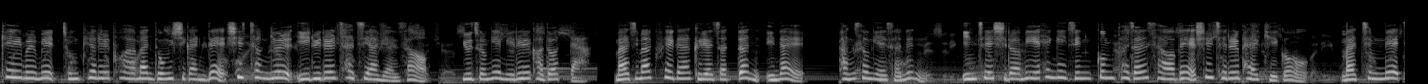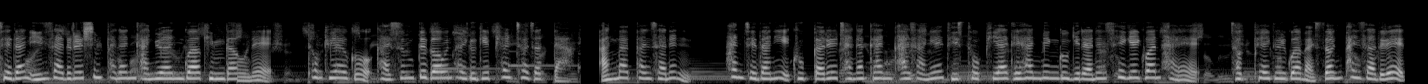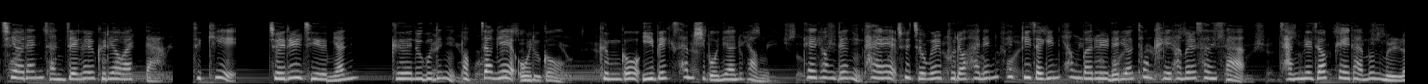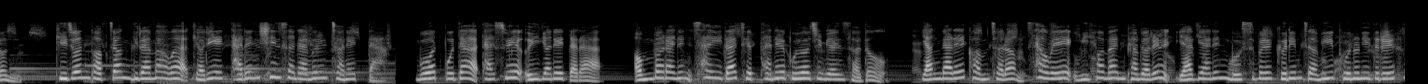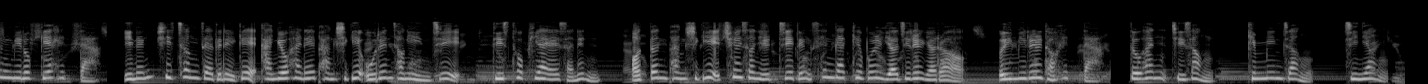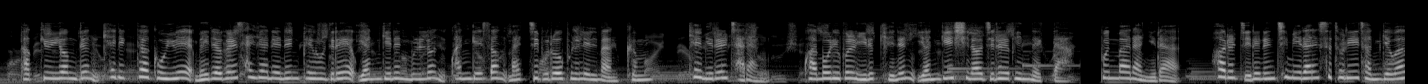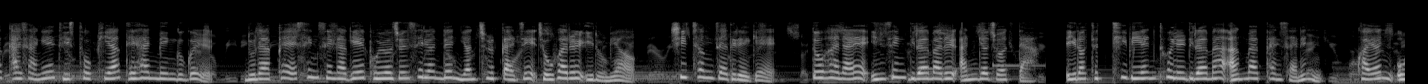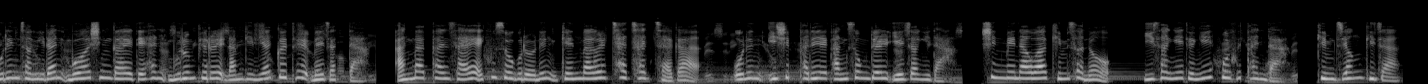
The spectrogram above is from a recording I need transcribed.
케이블 및 종편을 포함한 동시간대 시청률 1위를 차지하면서 유종의 미를 거뒀다. 마지막 회가 그려졌던 이날 방송에서는 인체 실험이 행해진 꿈터전 사업의 실체를 밝히고 마침내 재단 인사들을 심판한 강요한과 김가온의 통쾌하고 가슴 뜨거운 활극이 펼쳐졌다. 악마 판사는 한 재단이 국가를 장악한 가상의 디스토피아 대한민국이라는 세계관 하에 적폐들과 맞선 판사들의 치열한 전쟁을 그려왔다. 특히 죄를 지으면 그 누구든 법정에 오르고 금고 235년형, 태형 등 타의 추종을 불허하는 획기적인 형벌을 내려 통쾌함을 선사, 장르적 회담은 물론 기존 법정 드라마와 결이 다른 신선함을 전했다. 무엇보다 다수의 의견에 따라 엄벌하는 사이다 재판을 보여주면서도 양날의 검처럼 사회의 위험한 변화를 야기하는 모습을 그림점이 보는 이들을 흥미롭게 했다. 이는 시청자들에게 강요한의 방식이 옳은 정의인지 디스토피아에서는 어떤 방식이 최선일지 등 생각해볼 여지를 열어 의미를 더했다. 또한 지성, 김민정, 진영, 박규영 등 캐릭터 고유의 매력을 살려내는 배우들의 연기는 물론 관계성 맛집으로 불릴 만큼 케미를 자랑, 과몰입을 일으키는 연기 시너지를 빛냈다. 뿐만 아니라 허를 찌르는 치밀한 스토리 전개와 가상의 디스토피아 대한민국을 눈앞에 생생하게 보여준 세련된 연출까지 조화를 이루며 시청자들에게 또 하나의 인생 드라마를 안겨주었다. 이렇듯 TVN 토일 드라마 악마 판사는 과연 옳은 정의란 무엇인가에 대한 물음표를 남기며 끝을 맺었다. 악마 판사의 후속으로는 갯마을 차차차가 오는 28일 방송될 예정이다. 신민아와 김선호, 이상희 등이 호흡한다. 김지영 기자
